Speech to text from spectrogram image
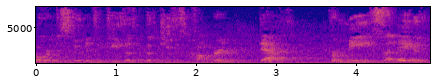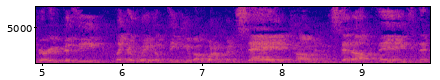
over the students of Jesus because Jesus conquered death for me, Sunday is very busy. Like I wake up thinking about what I'm going to say and come and set up things, and then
